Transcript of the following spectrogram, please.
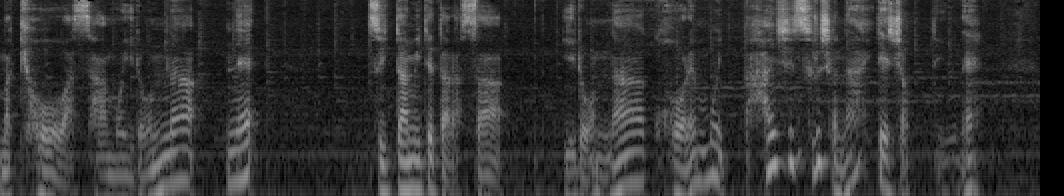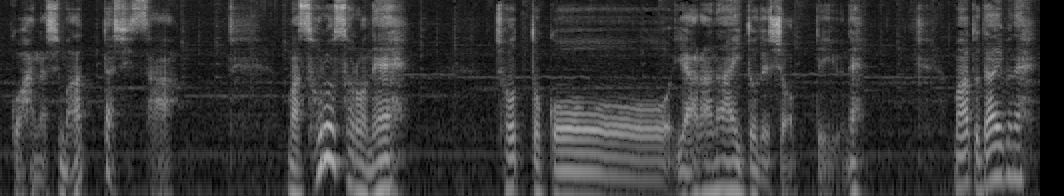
まあ今日はさもういろんなねツイッター見てたらさいろんなこれも配信するしかないでしょっていうねこう話もあったしさまあそろそろねちょっとこうやらないとでしょっていうね。まああとだいぶね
